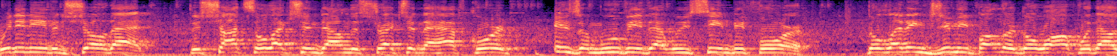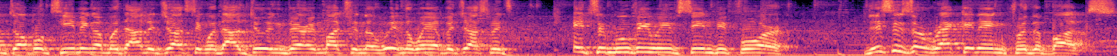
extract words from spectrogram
We didn't even show that. The shot selection down the stretch in the half court is a movie that we've seen before. The letting Jimmy Butler go off without double teaming him, without adjusting, without doing very much in the in the way of adjustments. It's a movie we've seen before. This is a reckoning for the Bucks.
